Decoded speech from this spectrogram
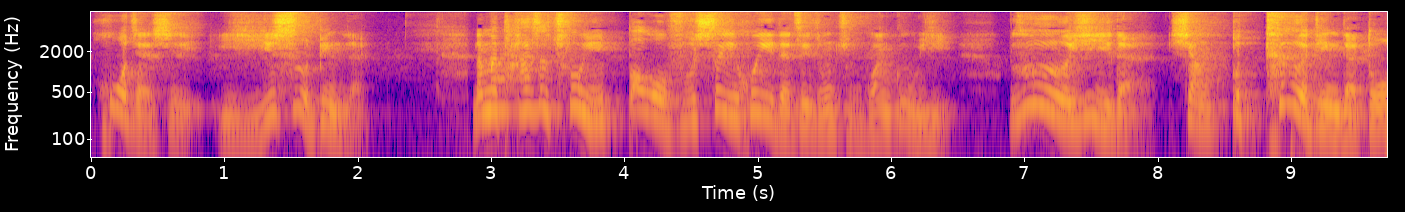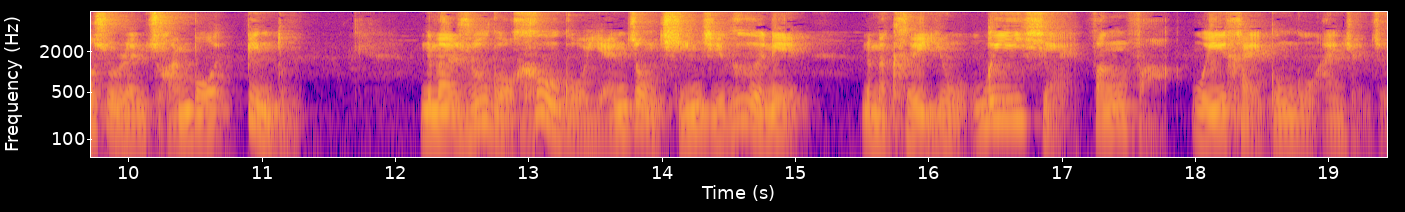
或者是疑似病人，那么他是出于报复社会的这种主观故意。恶意的向不特定的多数人传播病毒，那么如果后果严重、情节恶劣，那么可以用危险方法危害公共安全罪，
